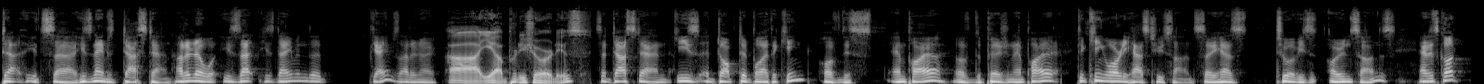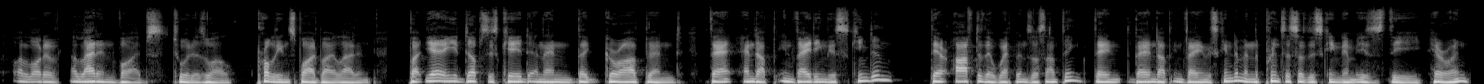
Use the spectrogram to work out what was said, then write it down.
Da- it's uh, his name's Dastan. I don't know what is that his name in the games. I don't know. Uh, yeah, I'm pretty sure it is. So Dastan, he's adopted by the king of this empire, of the Persian Empire. The king already has two sons, so he has two of his own sons, and it's got a lot of Aladdin vibes to it as well. Probably inspired by Aladdin. But yeah, he adopts this kid, and then they grow up and they end up invading this kingdom. They're after their weapons or something. They they end up invading this kingdom, and the princess of this kingdom is the heroine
